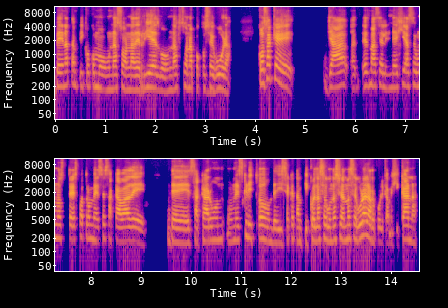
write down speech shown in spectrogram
ven a Tampico como una zona de riesgo, una zona poco segura, cosa que ya, ah, es más, el INEGI hace unos tres, cuatro meses acaba de, de sacar un, un, escrito donde dice que Tampico es la segunda ciudad más segura de la República Mexicana.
